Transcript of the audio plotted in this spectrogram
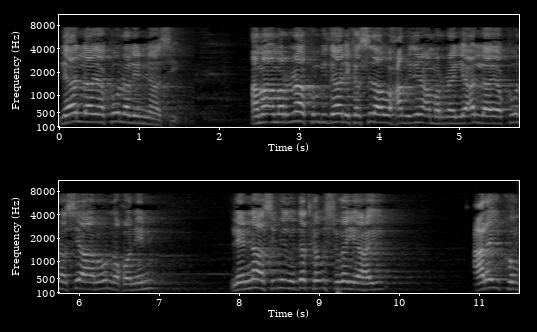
lianlaa yakuuna linnaasi ama amarnaakum bidalika sidaa waxaanu idin amarnay lianlaa yakuuna si aanu u noqonin linnaasi miduu dadka u sugan yahay calaykum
